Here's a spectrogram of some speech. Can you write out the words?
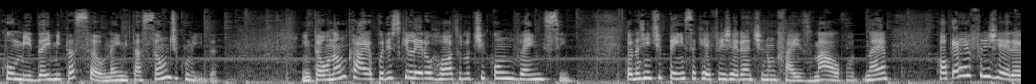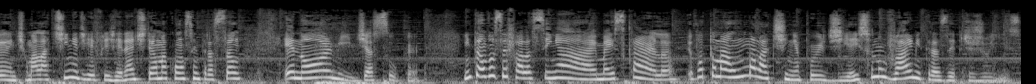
comida imitação, né? Imitação de comida. Então não caia, por isso que ler o rótulo te convence. Quando a gente pensa que refrigerante não faz mal, né? Qualquer refrigerante, uma latinha de refrigerante tem uma concentração enorme de açúcar. Então você fala assim: ai, mas Carla, eu vou tomar uma latinha por dia, isso não vai me trazer prejuízo.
